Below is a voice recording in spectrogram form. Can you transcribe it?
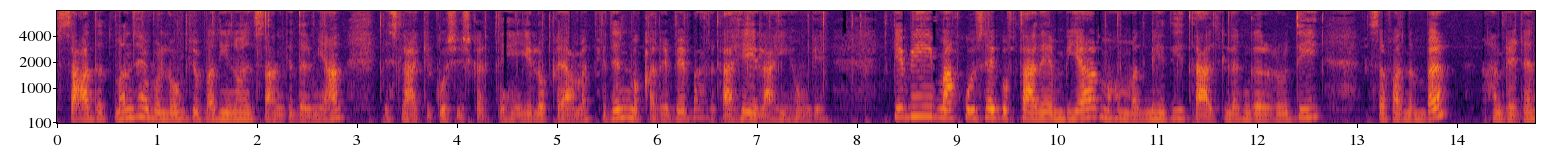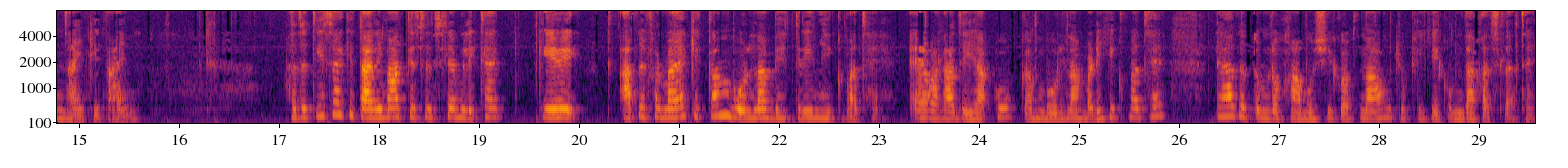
सादतमंद हैं वो लोग जो बदीन और इंसान के दरमियान असलाह की कोशिश करते हैं। ये लोग क़्यामत के दिन मुकरब बारगाह इलाही होंगे। ये भी माखूज है गुफ्तार अम्बिया मोहम्मद मेहदी, ताज लंगर रुदी, सफ़ा नंबर हंड्रेड एंड नाइन्टी नाइन हज़रत ईसा की तालीमत के सिलसिले में लिखा है कि आपने फरमाया कि कम बोलना बेहतरीन हमत है। ए औलाद याकूब, कम बोलना बड़ी हमत है। लिहाजा तुम लोग खामोशी को अपनाओ क्योंकि ये एक उमदा खसलत है,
